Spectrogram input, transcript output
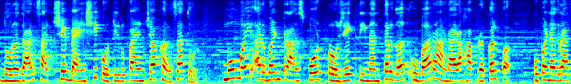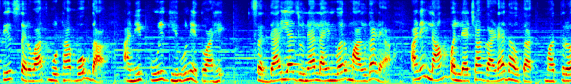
दोन हजार सातशे ब्याऐंशी कोटी रुपयांच्या खर्चातून मुंबई अर्बन ट्रान्सपोर्ट प्रोजेक्ट तीन अंतर्गत उभा राहणारा हा प्रकल्प उपनगरातील सर्वात मोठा बोगदा आणि पूल घेऊन येतो आहे. सध्या या जुन्या लाईनवर मालगाड्या आणि लांब पल्ल्याच्या गाड्या धावतात. मात्र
